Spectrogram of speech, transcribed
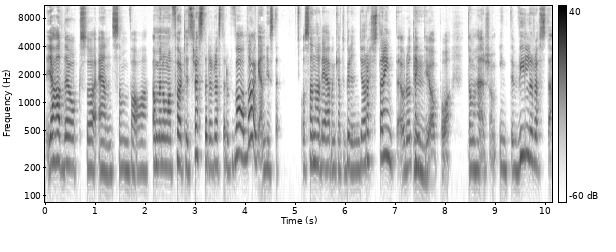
Jag hade också en som var, ja, men om man förtidsröstade, röstade på valdagen. Just det. Och sen hade jag även kategorin jag röstar inte. Och då tänkte Mm. jag på de här som inte vill rösta.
